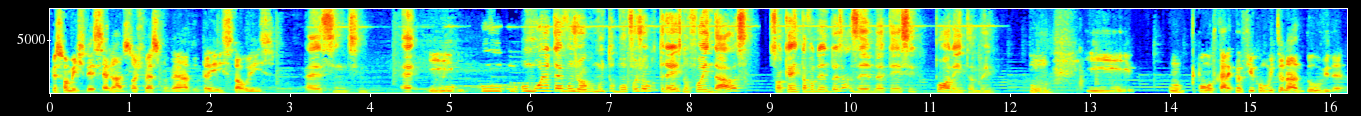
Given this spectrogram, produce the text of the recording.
Principalmente nesse cenário. Se nós tivéssemos ganhado três, talvez. É, sim, sim. É, e... O, o, o Muri teve um jogo muito bom, foi o jogo 3, não foi em Dallas. Só que a gente tava ganhando 2 a 0 né? Tem esse porém também. Sim. E um ponto, cara, que eu fico muito na dúvida,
